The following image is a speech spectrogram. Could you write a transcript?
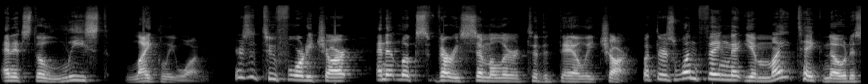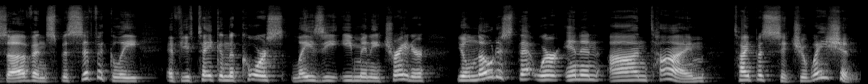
and it's the least likely one. Here's a 240 chart, and it looks very similar to the daily chart. But there's one thing that you might take notice of, and specifically if you've taken the course Lazy E-mini Trader, you'll notice that we're in an on time type of situation.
